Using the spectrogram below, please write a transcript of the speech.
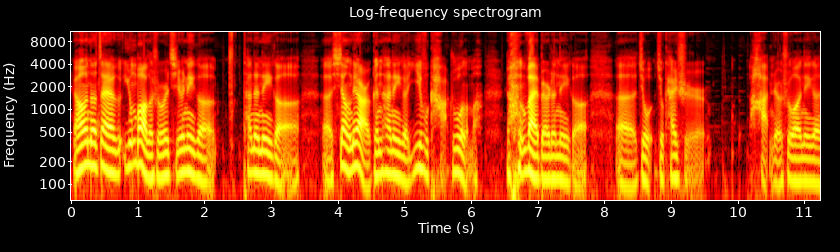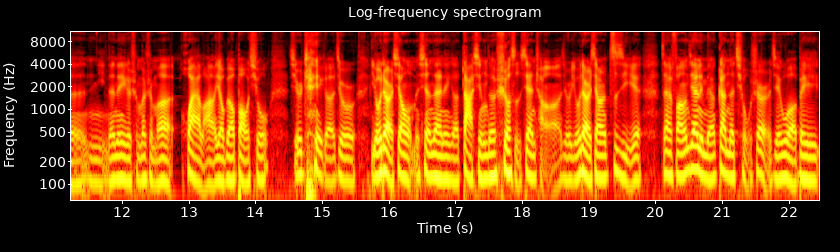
然后呢，在拥抱的时候，其实那个他的那个呃项链跟他那个衣服卡住了嘛，然后外边的那个呃就就开始。喊着说那个你的那个什么什么坏了啊，要不要报修？其实这个就是有点像我们现在那个大型的社死现场啊，就是有点像自己在房间里面干的糗事儿，结果被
